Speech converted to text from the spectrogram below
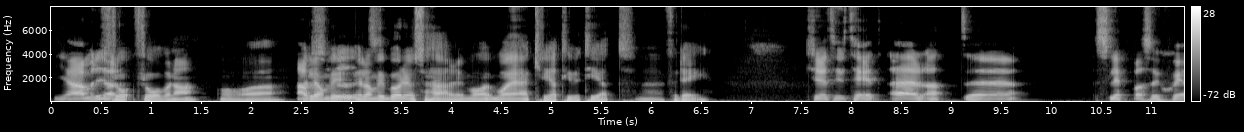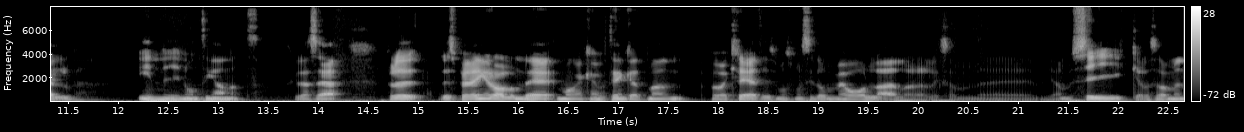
Ja, men det gör det. frå frågorna. Och, eller, om vi, eller om vi börjar så här, vad, vad är kreativitet eh, för dig? Kreativitet är att eh, släppa sig själv in i någonting annat. Skulle jag säga. För det, det spelar ingen roll om det är, många kanske tänker att man för att vara kreativ så måste man sitta och måla eller liksom eh, göra musik eller så. Men,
